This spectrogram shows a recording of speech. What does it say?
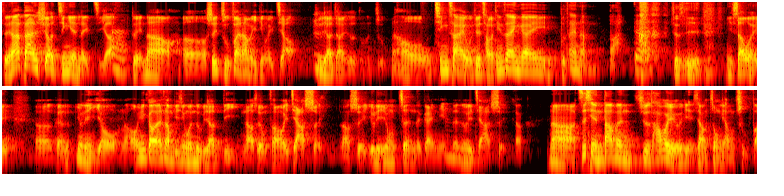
对，那当然需要经验累积啦。嗯对，那呃，所以煮饭他们一定会教，就是要教你说怎么煮。然后青菜，我觉得炒青菜应该不太难吧？对，就是你稍微呃，可能用点油，然后因为高山上毕竟温度比较低，然后所以我们通常会加水，让水有点用蒸的概念，但是会加水这样。那之前大部分就是它会有一点像中央厨房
